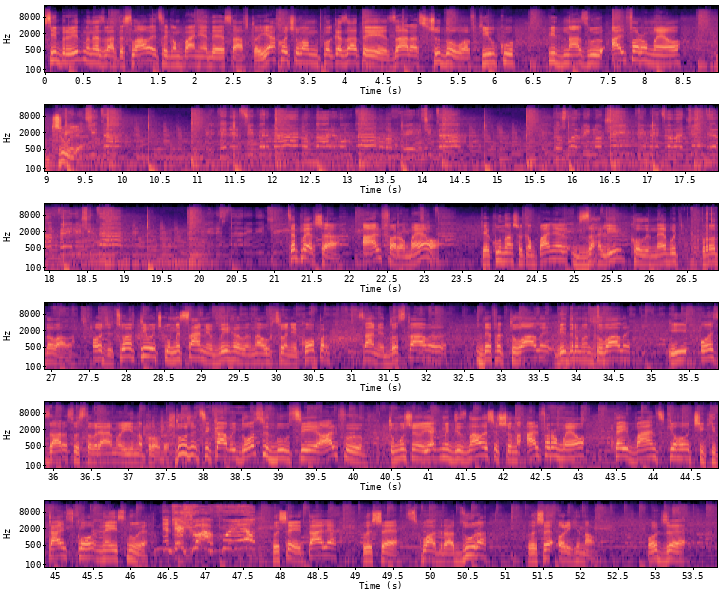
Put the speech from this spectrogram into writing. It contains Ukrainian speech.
Всім привіт! Мене звати Слава і це компанія DS Auto. Я хочу вам показати зараз чудову автівку під назвою Альфа Ромео Джуля. e. E. Це перша Альфа Ромео, яку наша компанія взагалі коли-небудь продавала. Отже, цю автівочку ми самі виграли на аукціоні Копарт, самі доставили, дефектували, відремонтували. І ось зараз виставляємо її на продаж. Дуже цікавий досвід був з цією Альфою, тому що як ми дізналися, що на Альфа Ромео тайванського чи китайського не існує. Ты что, охуел? Лише Італія, лише Сквадра Адзура, лише оригінал. Отже,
